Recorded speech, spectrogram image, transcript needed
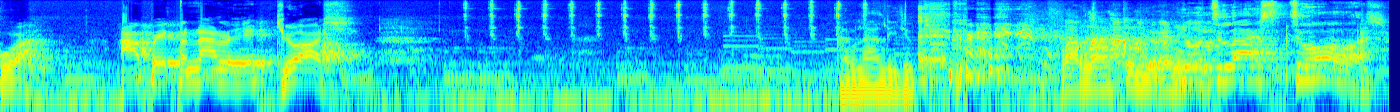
Wah. Apik tenan le. Jos. Aku lali juga. Warna aku yuk ini. Yo jelas, Jos.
